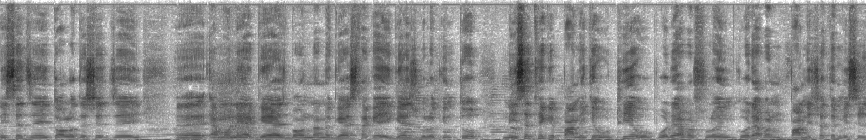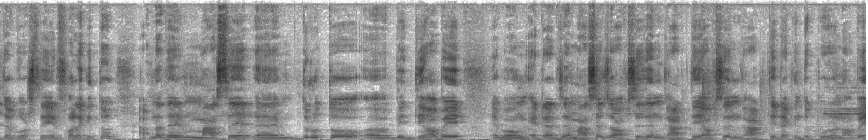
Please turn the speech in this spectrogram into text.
নিচে যে তলদেশের যে অ্যামোনিয়া গ্যাস বা অন্যান্য গ্যাস থাকে, এই গ্যাসগুলো কিন্তু নিচে থেকে পানিকে উঠিয়ে উপরে আবার ফ্লোয়িং করে আবার পানির সাথে মিশ্রিত করছে। এর ফলে কিন্তু আপনাদের মাছের দ্রুত বৃদ্ধি হবে এবং এটার যে মাছের যে অক্সিজেন ঘাটতি অক্সিজেন ঘাটতিটা কিন্তু পূরণ হবে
